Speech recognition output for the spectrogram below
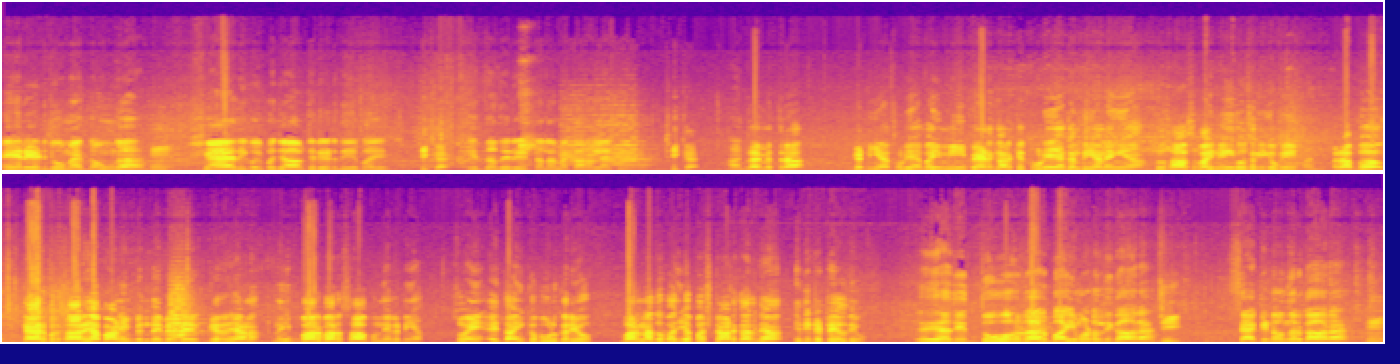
ਇਹ ਰੇਟ ਜੋ ਮੈਂ ਦਊਂਗਾ ਹੂੰ। ਸ਼ਾਇਦ ਹੀ ਕੋਈ ਪੰਜਾਬ 'ਚ ਰੇਟ ਦੇ ਪਾਏ। ਠੀਕ ਹੈ। ਇਦਾਂ ਦੇ ਰੇਟਾਂ ਨਾਲ ਮੈਂ ਕਾਰ ਲੈ ਕੇ ਆਇਆ। ਠੀਕ ਹੈ। ਲੈ ਮਿੱਤਰਾ ਗੱਡੀਆਂ ਥੋੜੀਆਂ ਬਾਈ ਮੀਂਹ ਪੈਣ ਕਰਕੇ ਥੋੜੀਆਂ ਜਿਹੀਆਂ ਗੰਦੀਆਂ ਨੇਗੀਆਂ ਸੋ ਸਾਫ਼ ਸਫ਼ਾਈ ਨਹੀਂ ਹੋ ਸਕੀ ਕਿਉਂਕਿ ਰੱਬ ਕਹਿਰ ਬਰਸਾ ਰਿਹਾ ਪਾਣੀ ਬਿੰਦੇ ਬਿੰਦੇ ਗਿਰ ਰਿਹਾ ਨਾ ਨਹੀਂ ਬਾਰ-ਬਾਰ ਸਾਫ਼ ਹੁੰਦੀਆਂ ਗੱਡੀਆਂ। ਸੋ ਇਦਾਂ ਹੀ ਕਬੂਲ ਕਰਿਓ। ਵਰਨਾ ਤੋਂ ਭਾਜੀ ਆਪਾਂ ਸਟਾਰਟ ਕਰਦੇ ਹਾਂ ਇਹਦੀ ਡਿਟੇਲ ਦਿਓ। ਇਹ ਹੈ ਜੀ 2022 ਮਾਡਲ ਦੀ ਕਾਰ ਹੈ। ਜੀ। ਸੈਕਿੰਡ ਓਨਰ ਕਾਰ ਹੈ। ਹੂੰ।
